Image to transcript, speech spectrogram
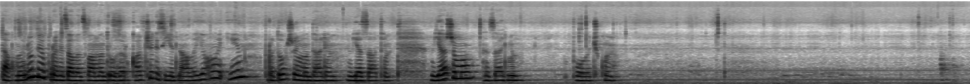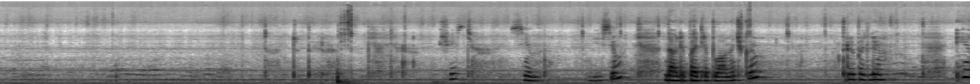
Так, мої любі, пров'язала з вами другий рукавчик, з'єднали його і продовжуємо далі в'язати. В'яжемо задню полочку. Чотири, шість, сім, вісім. Далі петлі планочки, три петлі. І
